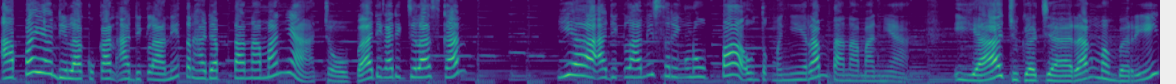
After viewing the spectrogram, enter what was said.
apa yang dilakukan adik Lani terhadap tanamannya? Coba adik-adik jelaskan. Ya, adik Lani sering lupa untuk menyiram tanamannya. Ia juga jarang memberi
